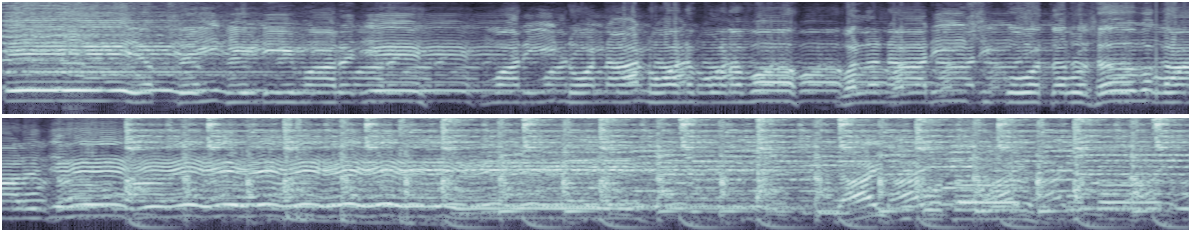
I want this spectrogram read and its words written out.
એ અક્ષય જીડી મારજે મારી નોના નોન પણવ વલનારી શિકોતર સબ ગાળજે. જય શિકોતર.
